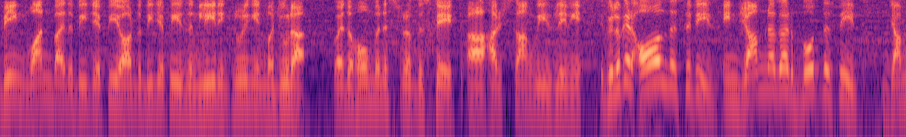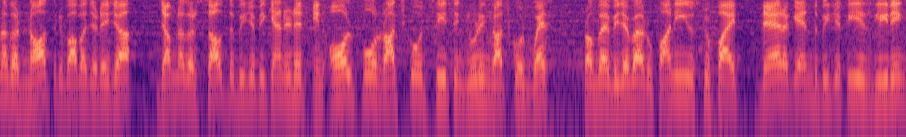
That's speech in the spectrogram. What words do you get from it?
being won by the BJP or the BJP is in lead, including in Majura, where the Home Minister of the state, uh, Harsh Sanghavi, is leading. If you look at all the cities, in Jamnagar, both the seats, Jamnagar North, Rivaba Jadeja, Jamnagar South, the BJP candidate, in all four Rajkot seats, including Rajkot West, from where Vijayabhai Rupani used to fight. There again, the BJP is leading.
